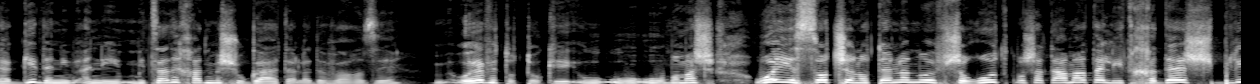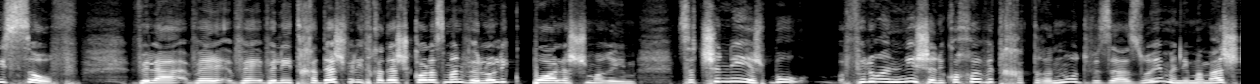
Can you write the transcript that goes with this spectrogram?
להגיד, אני, אני מצד אחד משוגעת על הדבר הזה, אוהבת אותו, כי הוא, הוא, הוא ממש, הוא היסוד שנותן לנו אפשרות, כמו שאתה אמרת, להתחדש בלי סוף, ולה, ו, ו, ולהתחדש ולהתחדש כל הזמן ולא לקפוא על השמרים. מצד שני, יש בו, אפילו אני, שאני כל כך אוהבת חתרנות וזעזועים, אני ממש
